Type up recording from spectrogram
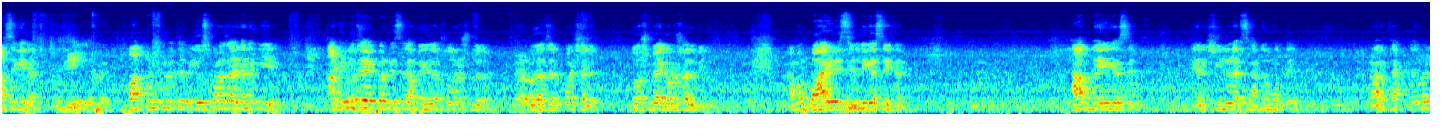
আছে কিনা? জি। বাথরুমগুলোতে ইউজ করা যায় এখানে গিয়ে আমি নিজে একবার গেছিলাম এই সতেরো সালে দু হাজার পঁচিশ সালে দশ বা এগারো সালে দিকে। আমার বাইরে সিল্লি গেছে এখানে। হাত ভেঙে গেছে এখানে শিলে লাগছে হাতের মধ্যে। রাতে থাকতে হবে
